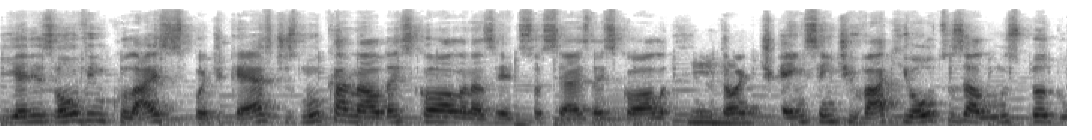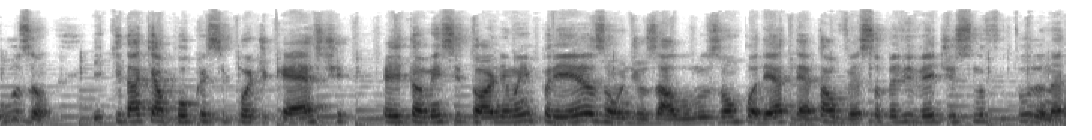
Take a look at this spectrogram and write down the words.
e eles vão vincular esses podcasts no canal da escola, nas redes sociais da escola. Uhum. Então a gente quer incentivar que outros alunos produzam e que daqui a pouco esse podcast ele também se torne uma empresa onde os alunos vão poder até talvez sobreviver disso no futuro, né?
